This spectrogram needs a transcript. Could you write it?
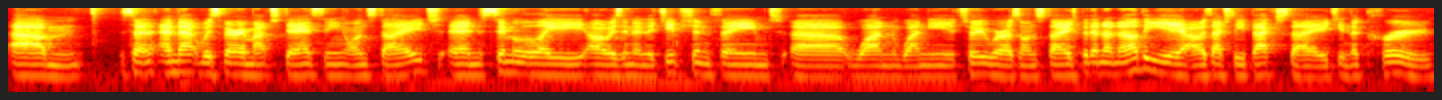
Um, so and that was very much dancing on stage. And similarly, I was in an Egyptian themed uh, one one year too, where I was on stage. But then another year, I was actually backstage in the crew,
